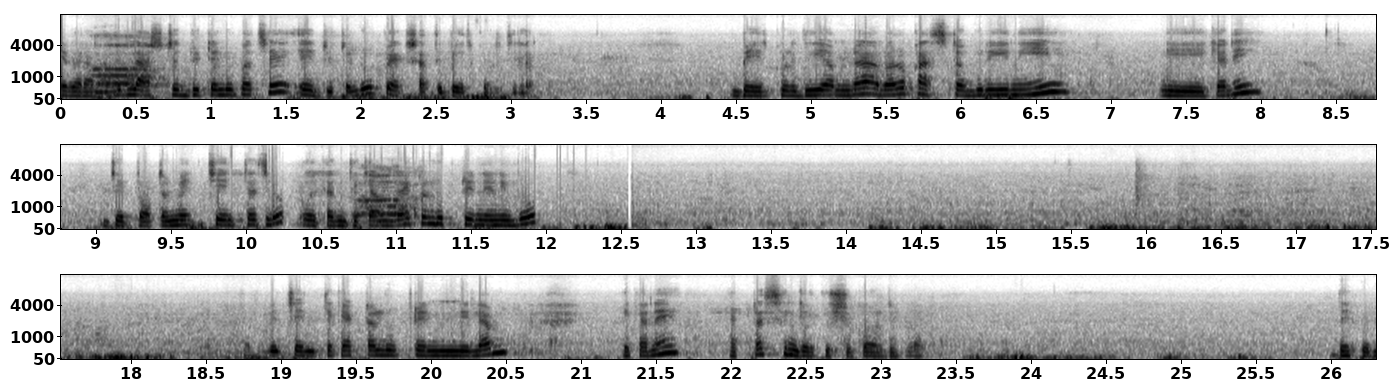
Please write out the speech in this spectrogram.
এবার আমাদের লাস্টের দুইটা লুপ আছে, এই দুইটা লুপ একসাথে বের করে দিলাম। বের করে দিয়ে আমরা আবারও কাজটা ঘুরিয়ে নিয়ে এখানে যে প্রথমে চেনটা ছিল, ওইখান থেকে আমরা একটা লুপ টেনে নিব। প্রথমে চেন থেকে একটা লুপ টেনে নিলাম। এখানে একটা সিঙ্গেল কুশি করে দিব। দেখুন।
